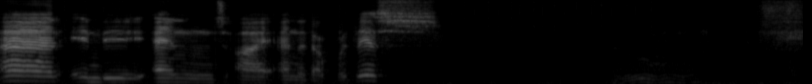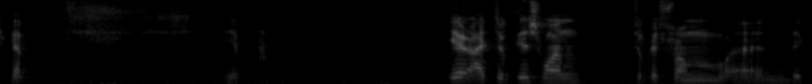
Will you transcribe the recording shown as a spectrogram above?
And in the end, I ended up with this. Ooh. Yep. Yep. Here I took this one, took it from uh, the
